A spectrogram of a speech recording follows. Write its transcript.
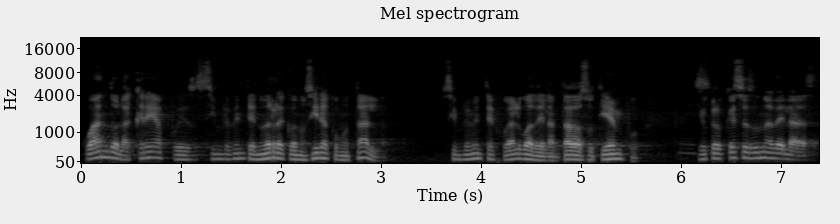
cuando la crea, pues simplemente no es reconocida como tal, simplemente fue algo adelantado a su tiempo. Pues Yo creo que esa es una de las,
